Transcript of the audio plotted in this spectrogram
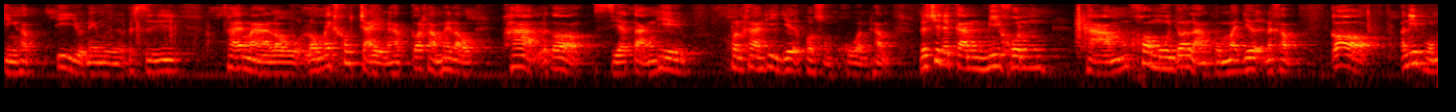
ริงๆครับ ที่อยู่ในมือไปซื้อใช้มาเราเราไม่เข้าใจนะครับ ก็ทำให้เราพลาดแล้วก็เสียตังค์ที่ค่อนข้างที่เยอะพอสมควรครับ แล้วเช่นเดียวกันมีคนถามข้อมูลย้อนหลังผมมาเยอะนะครับ ก็อันนี้ผม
